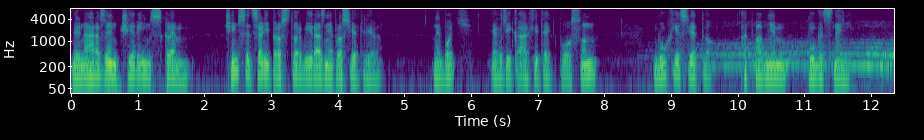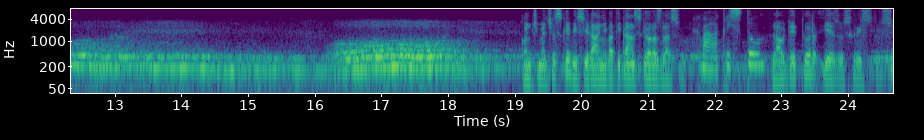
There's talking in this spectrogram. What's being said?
byl nahrazen čirým sklem, čím se celý prostor výrazně prosvětlil. Neboť, jak říká architekt Poisson, Bůh je světlo a tma v něm vůbec není. Končíme české vysílání vatikánského rozhlasu. Chvála Kristu. Laudetur Jezus Christus.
